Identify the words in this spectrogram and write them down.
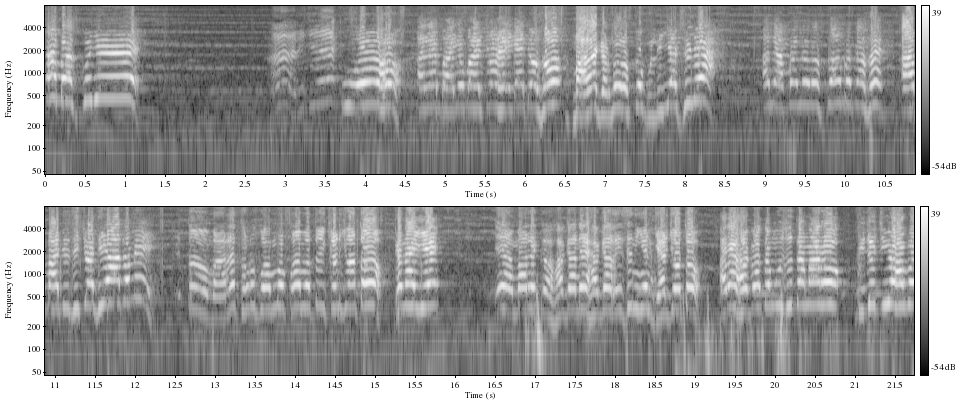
આ બાસ્કુજી! ઓહો અરે બાજો બાજો હેડે જો છો. મારા ઘરનો રસ્તો ભૂલી ગયા છું લ્યા? અને આપણનો રસ્તો આમ કાસે આ બાજુથી ચોથી આ તમે? તો મારે થોડું ગામમાં કામ હતું ઈકણ કણ ગયો તો કે ના એ? એ અમારે હગા ને હગા રહેશે ને એને ઘેર જોતો. અરે હગો તો હું શું તમારો. બીજો ચિયો હગો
